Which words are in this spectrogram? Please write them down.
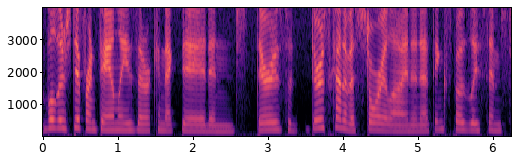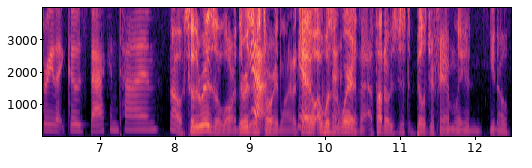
well, there's different families that are connected, and there's a, there's kind of a storyline, and I think supposedly Sims Three like goes back in time. Oh, so there is a lore. There is Yeah. a storyline. Okay, Yeah, I wasn't aware of that. I thought it was just to build your family and you know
